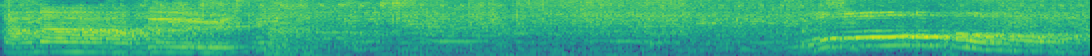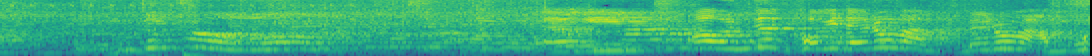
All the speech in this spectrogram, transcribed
하나, 둘, 셋. 와, 너무 좋다. 자, 여기 아 언제 거기 내려오면 안- 내려오면 안 보.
